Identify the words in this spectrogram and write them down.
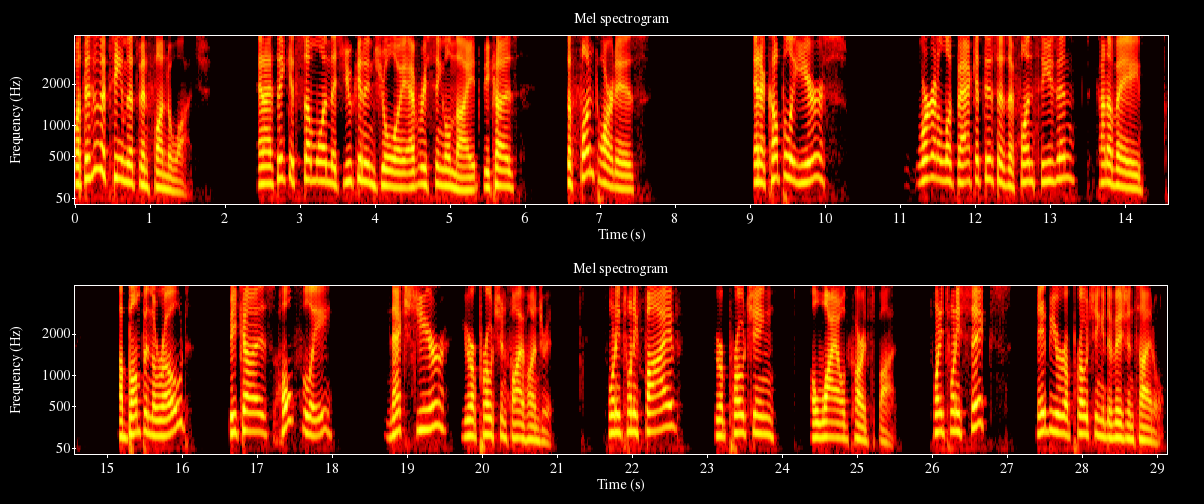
But this is a team that's been fun to watch. And I think it's someone that you can enjoy every single night because the fun part is in a couple of years, we're going to look back at this as a fun season, kind of a a bump in the road because hopefully next year you're approaching 500. 2025, you're approaching a wild card spot. 2026, maybe you're approaching a division title.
